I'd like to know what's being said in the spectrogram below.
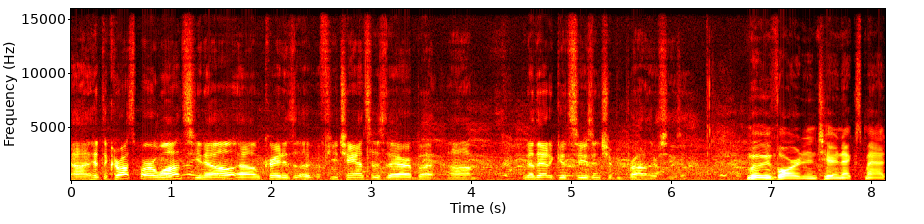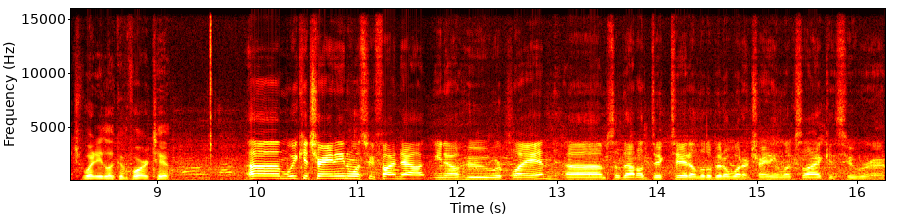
Uh, hit the crossbar once, you know, um, created a, a, few chances there, but um, you know they had a good season. Should be proud of their season. Moving forward into your next match, what are you looking forward to? Um, week of training once we find out you know who we're playing um, so that'll dictate a little bit of what our training looks like is who we're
